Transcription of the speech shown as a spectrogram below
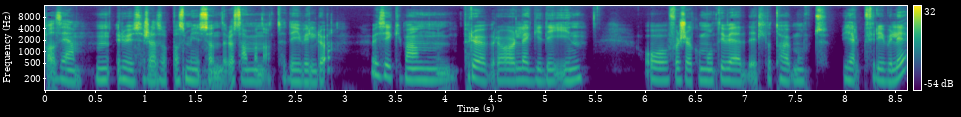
pasienten ruser seg såpass mye sønder og sammen at de vil dø. Hvis ikke man prøver å legge de inn og forsøke å motivere de til å ta imot hjelp frivillig.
